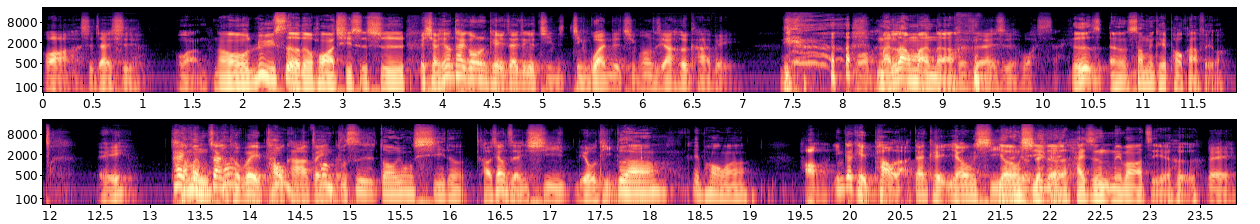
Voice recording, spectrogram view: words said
哇，实在是哇。然后绿色的话，其实是、欸、想象太空人可以在这个景景观的情况之下喝咖啡，哇，蛮浪漫的、啊。实在是哇塞。可是，嗯、呃，上面可以泡咖啡吗？哎、欸，太空站可不可以泡咖啡？他们不是都要用吸的？好像只能吸流体。对啊，可以泡吗？好，应该可以泡啦，但可以要用吸，要用吸的，还是没办法直接喝。对，好，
